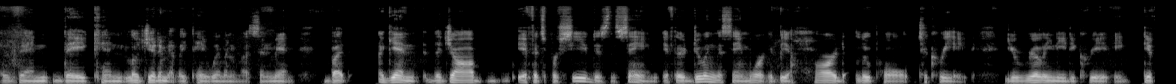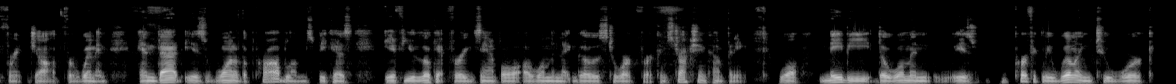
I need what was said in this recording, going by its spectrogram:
then they can legitimately pay women less than men. But again, the job, if it's perceived as the same, if they're doing the same work, it'd be a hard loophole to create. You really need to create a different job for women. And that is one of the problems because if you look at, for example, a woman that goes to work for a construction company, well, maybe the woman is perfectly willing to work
